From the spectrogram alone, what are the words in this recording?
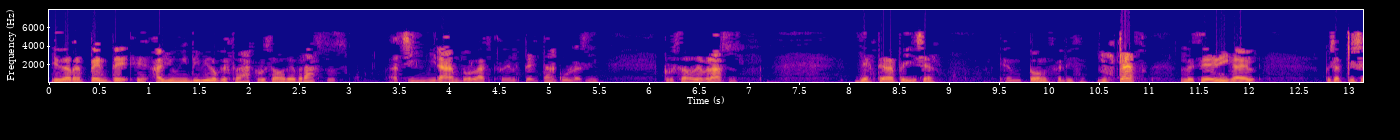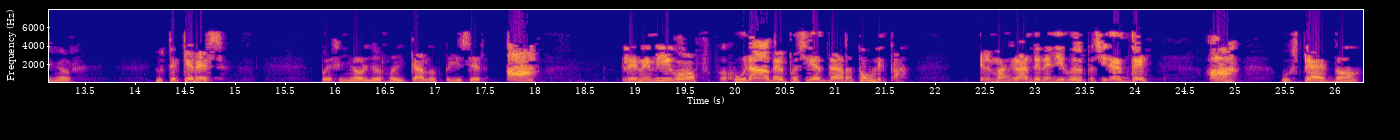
y de repente eh, hay un individuo que estaba cruzado de brazos, así mirando la, el espectáculo, así, cruzado de brazos, y este era Pellicer. Entonces dice, ¿y usted? Le se dirige a él, pues aquí señor, ¿y usted quién es? Pues señor, yo soy Carlos Pellicer. ¡Ah! El enemigo jurado del presidente de la República. El más grande enemigo del presidente. ¡Ah! Usted, ¿no?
